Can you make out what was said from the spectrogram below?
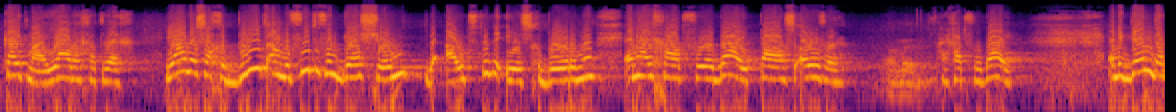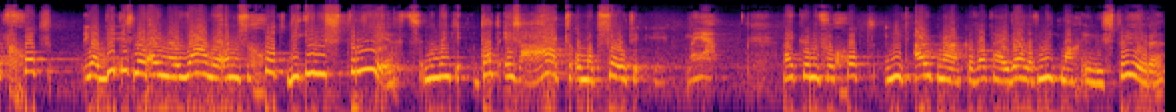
Kijk maar, Yahweh gaat weg. Yahweh zag het bloed aan de voeten van Gershom, de oudste, de eerstgeborene. En hij gaat voorbij. Paas over. Amen. Hij gaat voorbij. En ik denk dat God ja, dit is nou eenmaal Yahweh, onze God, die illustreert. En dan denk je, dat is hard om op zo te... Maar ja, wij kunnen voor God niet uitmaken wat hij wel of niet mag illustreren.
